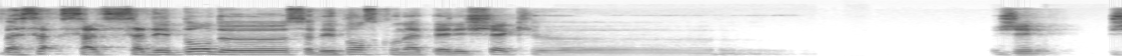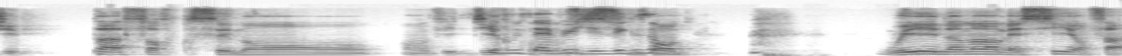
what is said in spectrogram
Bah, ça, dépend de ça dépend ce qu'on appelle échec. Euh, j'ai pas forcément envie de dire. vous avez des exemples. Oui, non, non, mais si. Enfin,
